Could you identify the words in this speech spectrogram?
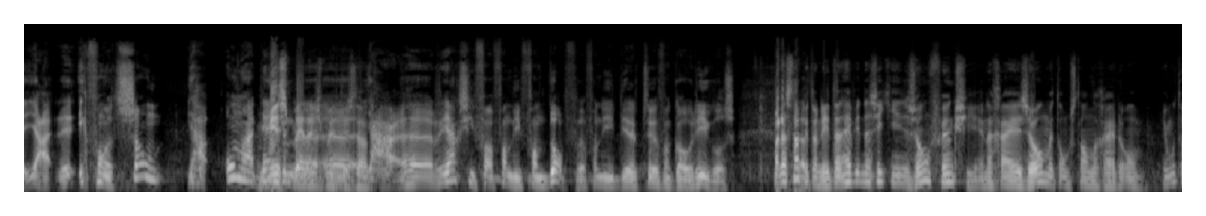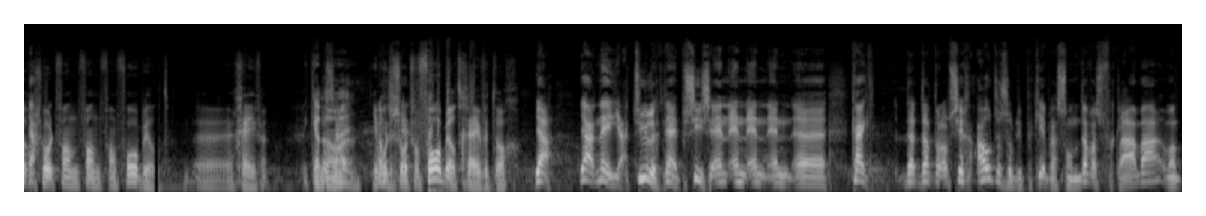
ja, ik vond het zo'n ja, onnadenkende Mismanagement is dat. Ja, eh, reactie van, van, die, van Dop, van die directeur van Go Eagles. Maar dat snap je toch niet? Dan, heb je, dan zit je in zo'n functie en dan ga je zo met omstandigheden om. Je moet toch Ja. een soort van, van, van voorbeeld eh, geven? Ik heb dan, zei- Je moet een soort van voorbeeld geven, toch? Ja, ja, nee, ja, tuurlijk. Nee, precies. En, en, en, en eh, kijk, dat, dat er op zich auto's op die parkeerplaats stonden, dat was verklaarbaar. Want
